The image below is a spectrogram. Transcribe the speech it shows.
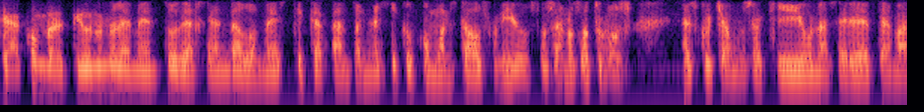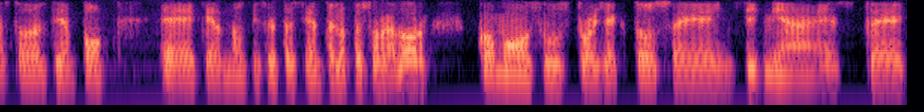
se ha convertido en un elemento de agenda doméstica tanto en México como en Estados Unidos. O sea, nosotros escuchamos aquí una serie de temas todo el tiempo eh, que nos dice el presidente López Obrador, como sus proyectos eh, insignia, este,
